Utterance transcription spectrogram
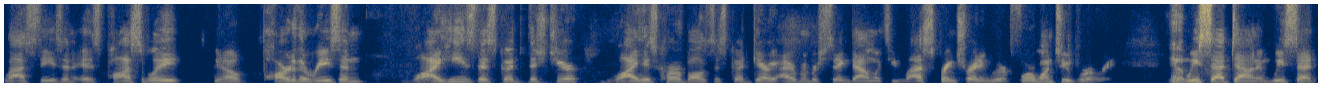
last season, is possibly you know, part of the reason why he's this good this year, why his curveball is this good. Gary, I remember sitting down with you last spring training. We were at 412 Brewery. Yep. And we sat down and we said,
